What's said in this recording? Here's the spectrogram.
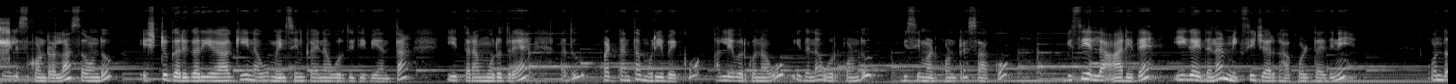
ಕೇಳಿಸ್ಕೊಂಡ್ರಲ್ಲ ಸೌಂಡು ಎಷ್ಟು ಗರಿಗರಿಯಾಗಿ ನಾವು ಮೆಣಸಿನ್ಕಾಯಿನ ಹುರಿದಿದ್ದೀವಿ ಅಂತ ಈ ಥರ ಮುರಿದ್ರೆ ಅದು ಪಟ್ಟಂತ ಮುರಿಬೇಕು. ಅಲ್ಲಿವರೆಗೂ ನಾವು ಇದನ್ನು ಹುರ್ಕೊಂಡು ಬಿಸಿ ಮಾಡಿಕೊಂಡ್ರೆ ಸಾಕು. ಬಿಸಿ ಎಲ್ಲ ಆರಿದೆ. ಈಗ ಇದನ್ನು ಮಿಕ್ಸಿ ಜಾರ್ಗೆ ಹಾಕ್ಕೊಳ್ತಾ ಇದ್ದೀನಿ. ಒಂದು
